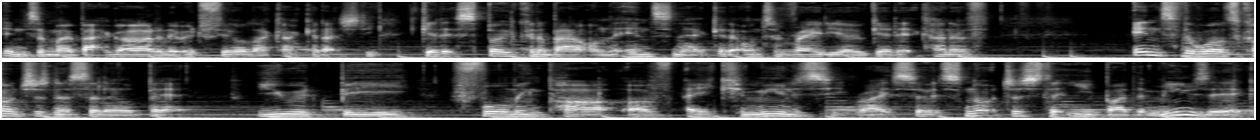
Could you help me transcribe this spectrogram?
into my back garden. It would feel like I could actually get it spoken about on the internet, get it onto radio, get it kind of into the world's consciousness a little bit you would be forming part of a community, right? So it's not just that you buy the music,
